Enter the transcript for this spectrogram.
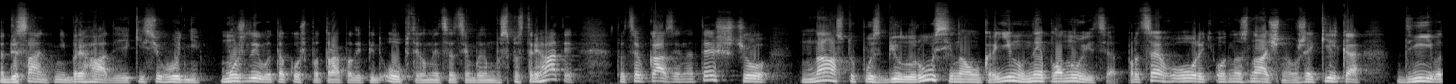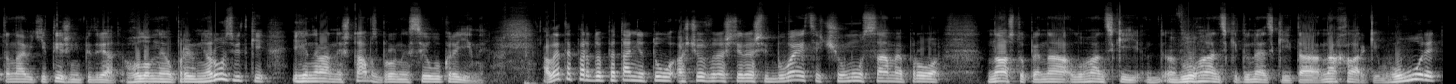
десантні бригади, які сьогодні, можливо, також потрапили під обстріл. Ми це цим будемо спостерігати. То це вказує на те, що наступу з Білорусі на Україну не планується. Про це говорить однозначно вже кілька днів, а то навіть і тиждень підряд головне управління розвідки і Генеральний штаб Збройних сил України. Але тепер до питання того, а що ж врешті-решт відбувається, чому саме про наступи на Луганській, в Луганській, Донецькій та на Харків говорять,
